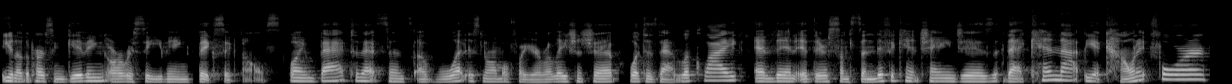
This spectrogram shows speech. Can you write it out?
you know, the person giving or receiving big signals. Going back to that sense of what is normal for your relationship, what does that look like? And then if there's some significant changes that cannot be accounted for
